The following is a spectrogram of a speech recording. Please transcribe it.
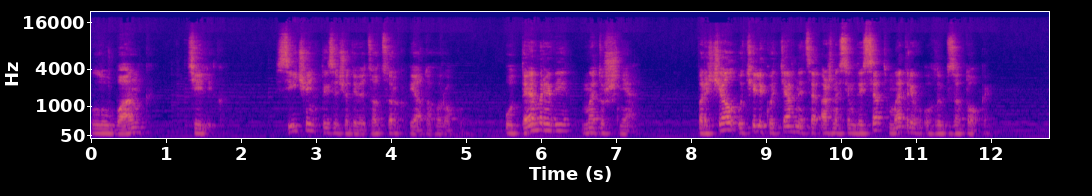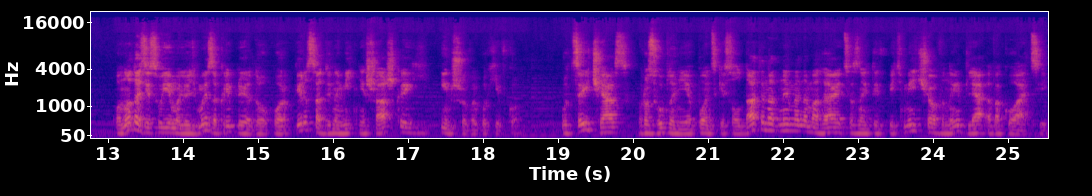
Лубанг Тілік. Січень 1945 року. У темряві метушня. Причал у тіліку тягнеться аж на 70 метрів у глиб затоки. Онода зі своїми людьми закріплює до опор пірса динамітні шашки й іншу вибухівку. У цей час розгублені японські солдати над ними намагаються знайти в пітьмі човни для евакуації.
